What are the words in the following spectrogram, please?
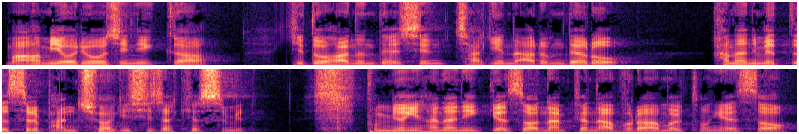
마음이 어려워지니까 기도하는 대신 자기 나름대로 하나님의 뜻을 반추하기 시작했습니다. 분명히 하나님께서 남편 아브라함을 통해서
